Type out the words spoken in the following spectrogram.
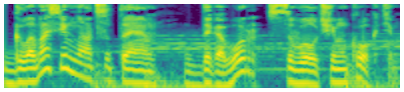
Глава 17. Договор с волчьим когтем.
